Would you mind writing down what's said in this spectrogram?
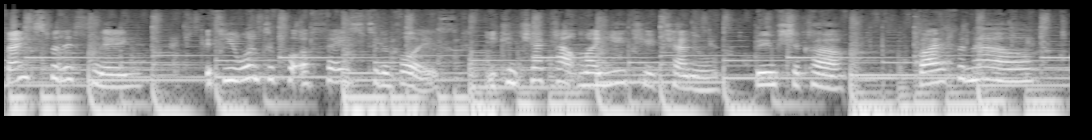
Thanks for listening. If you want to put a face to the voice, you can check out my YouTube channel, Boom Shikha. Bye for now.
